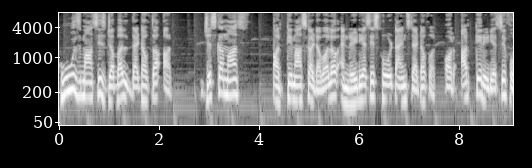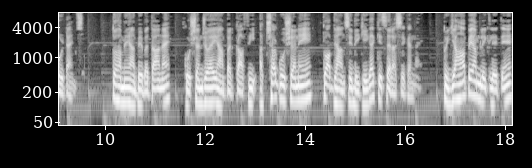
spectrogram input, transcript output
whose mass is double that of the earth जिसका मास अर्थ के मास का डबल हो and radius is four times that of earth और अर्थ के रेडियस से फोर टाइम्स तो हमें यहाँ पे बताना है, क्वेश्चन जो है यहाँ पर काफ़ी अच्छा क्वेश्चन है तो आप ध्यान से देखिएगा किस तरह से करना है। तो यहाँ पे हम लिख लेते हैं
